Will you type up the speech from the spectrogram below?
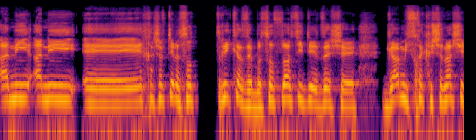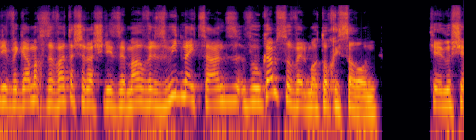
אני אני אה, חשבתי לעשות טריק כזה בסוף לא עשיתי את זה שגם משחק השנה שלי וגם אכזבת השנה שלי זה מרווילס מידנייט סאנס והוא גם סובל מאותו חיסרון. כאילו ש-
